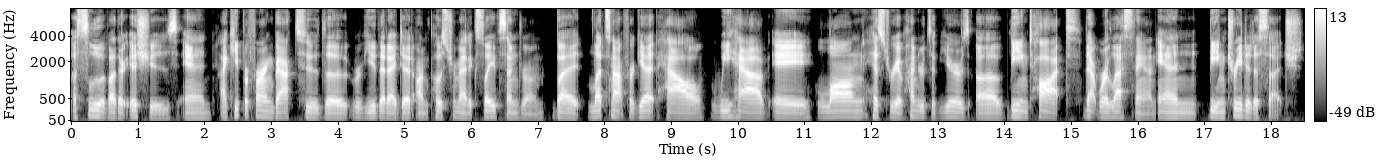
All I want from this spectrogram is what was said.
a slew of other issues. And I keep referring back to the review that I did on post traumatic slave syndrome. But let's not forget how we have a long history of hundreds of years of being taught that we're less than and being treated as such.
